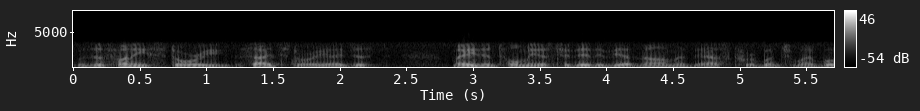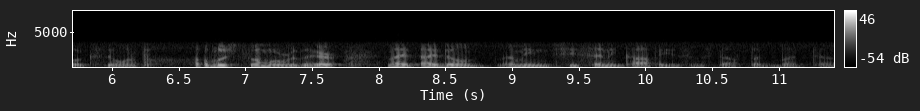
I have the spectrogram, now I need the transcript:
it was a funny story, side story. I just my agent told me yesterday that Vietnam had asked for a bunch of my books. They want to publish some over there, and I, I don't. I mean, she's sending copies and stuff, but but uh,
